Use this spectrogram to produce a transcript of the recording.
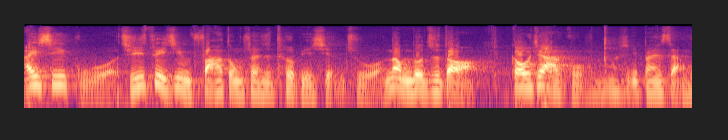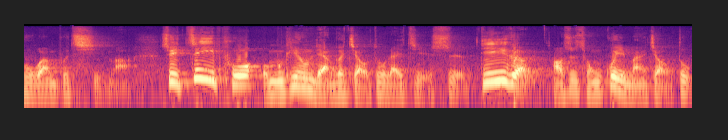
IC 股哦，其实最近发动算是特别显著哦。那我们都知道，高价股一般散户玩不起嘛，所以这一波我们可以用两个角度来解释。第一个啊，是从柜买角度，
